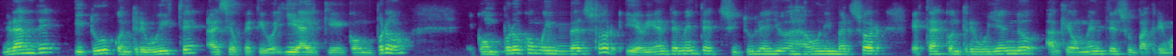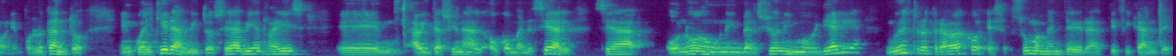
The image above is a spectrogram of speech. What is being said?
grande, y tú contribuiste a ese objetivo. Y al que compró, compró como inversor y evidentemente si tú le ayudas a un inversor estás contribuyendo a que aumente su patrimonio. Por lo tanto, en cualquier ámbito, sea bien raíz eh, habitacional o comercial, sea o no una inversión inmobiliaria, nuestro trabajo es sumamente gratificante.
